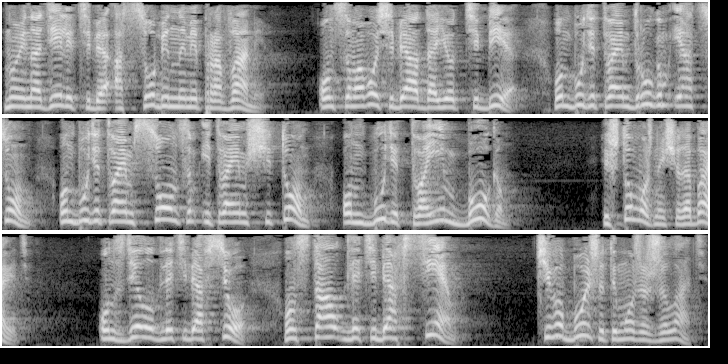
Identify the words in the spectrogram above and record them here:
но и наделит тебя особенными правами. Он самого себя отдает тебе. Он будет твоим другом и отцом. Он будет твоим солнцем и твоим щитом. Он будет твоим Богом. И что можно еще добавить? Он сделал для тебя все. Он стал для тебя всем. Чего больше ты можешь желать?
